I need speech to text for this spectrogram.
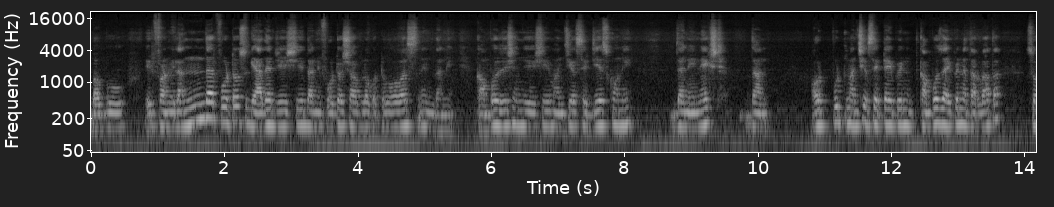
బబ్బు ఇర్ఫాన్ వీళ్ళందరు ఫొటోస్ గ్యాదర్ చేసి దాన్ని ఫోటోషాప్లో ఒక టూ అవర్స్ నేను దాన్ని కంపోజిషన్ చేసి మంచిగా సెట్ చేసుకొని దాన్ని నెక్స్ట్ దాని అవుట్పుట్ మంచిగా సెట్ అయిపోయిన కంపోజ్ అయిపోయిన తర్వాత సో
